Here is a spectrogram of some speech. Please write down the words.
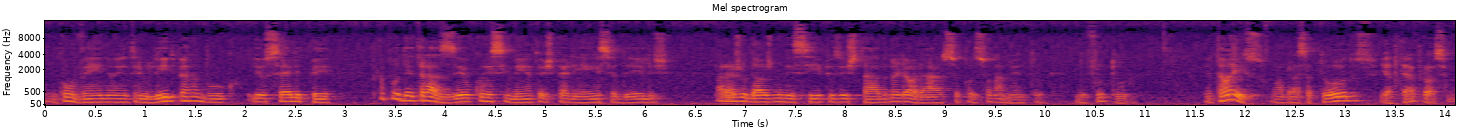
um convênio entre o LID Pernambuco e o CLP, para poder trazer o conhecimento e a experiência deles para ajudar os municípios e o Estado a melhorar o seu posicionamento no futuro. Então é isso. Um abraço a todos e até a próxima.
